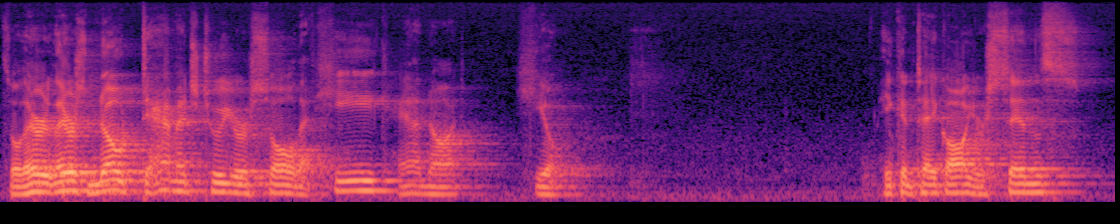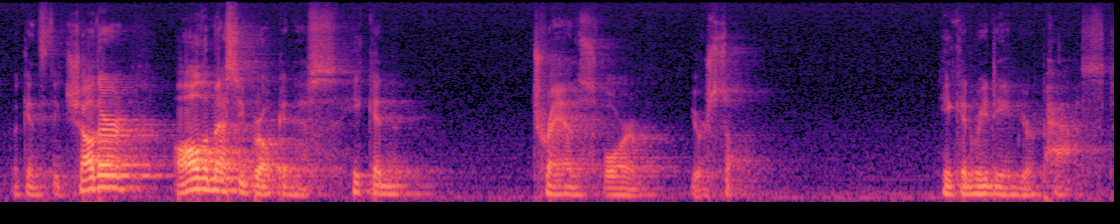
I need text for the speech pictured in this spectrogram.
So there, there's no damage to your soul that he cannot heal. He can take all your sins against each other, all the messy brokenness. He can transform your soul. He can redeem your past.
